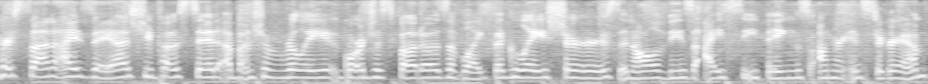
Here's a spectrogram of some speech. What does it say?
her son Isaiah. She posted a bunch of really gorgeous photos of like the glaciers and all of these icy things on her Instagram.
